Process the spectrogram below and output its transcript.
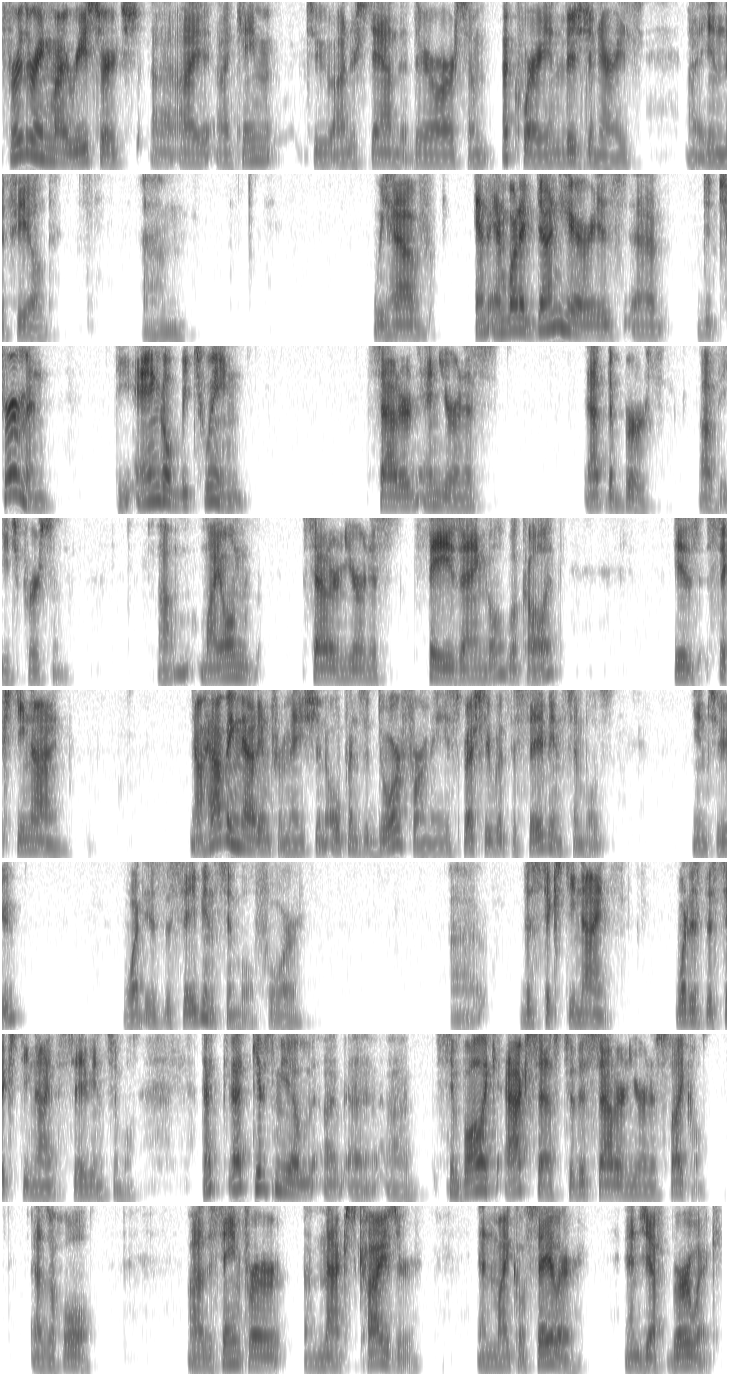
Furthering my research, uh, I, I came to understand that there are some Aquarian visionaries uh, in the field. Um, we have, and, and what I've done here is uh, determine the angle between Saturn and Uranus at the birth of each person. Um, my own Saturn-Uranus phase angle, we'll call it, is 69. Now, having that information opens a door for me, especially with the Sabian symbols, into what is the Sabian symbol for uh, the 69th? What is the 69th Sabian symbol? That, that gives me a, a, a, symbolic access to this Saturn-Uranus cycle as a whole. Uh, the same for uh, Max Keiser and Michael Saylor and Jeff Berwick.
